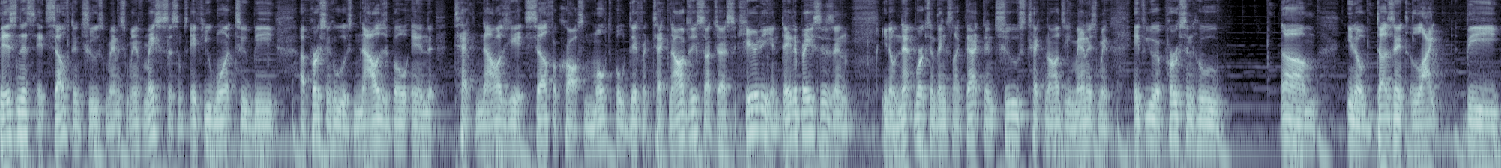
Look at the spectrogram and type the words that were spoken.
business itself, then choose management information systems. If you want to be a person who is knowledgeable in technology itself across multiple different technologies, such as security and databases and you know networks and things like that, then choose technology management. If you're a person who um, you know, doesn't like the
